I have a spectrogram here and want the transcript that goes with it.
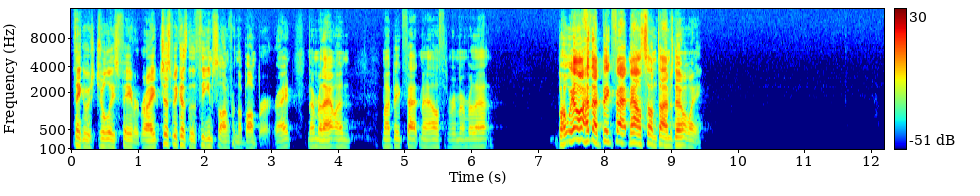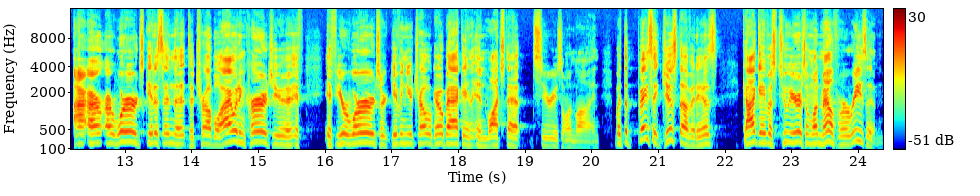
I think it was Julie's favorite, right? Just because of the theme song from the bumper, right? Remember that one? My big fat mouth. Remember that? But we all have that big fat mouth sometimes, don't we? Our, our, our words get us into trouble. I would encourage you, if, if your words are giving you trouble, go back and, and watch that series online. But the basic gist of it is God gave us two ears and one mouth for a reason.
